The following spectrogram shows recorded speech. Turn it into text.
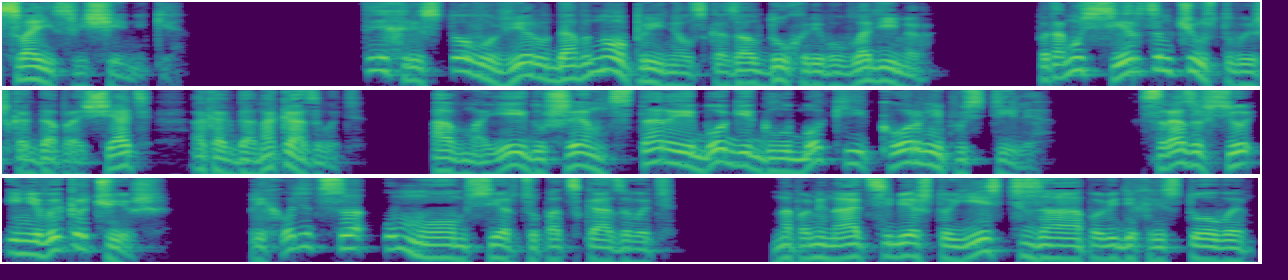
свои священники. «Ты Христову веру давно принял», — сказал Духареву Владимир потому сердцем чувствуешь, когда прощать, а когда наказывать. А в моей душе старые боги глубокие корни пустили. Сразу все и не выкручуешь. Приходится умом сердцу подсказывать. напоминать себе, что есть заповеди Христовы,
